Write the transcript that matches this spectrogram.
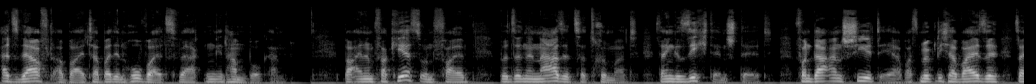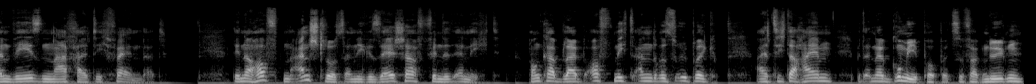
als Werftarbeiter bei den Howaldswerken in Hamburg an. Bei einem Verkehrsunfall wird seine Nase zertrümmert, sein Gesicht entstellt. Von da an schielt er, was möglicherweise sein Wesen nachhaltig verändert. Den erhofften Anschluss an die Gesellschaft findet er nicht. Honka bleibt oft nichts anderes übrig, als sich daheim mit einer Gummipuppe zu vergnügen,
